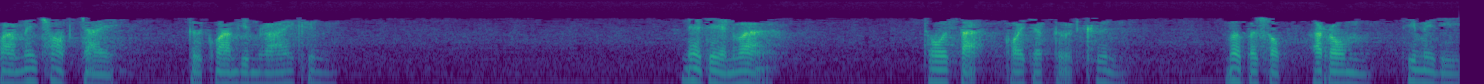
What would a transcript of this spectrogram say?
ความไม่ชอบใจ เกิดความยินร้ายขึ้นเนี่ยจะเห็นว่า โทสะ คอยจะเกิดขึ้น เมื่อประสบอารมณ์ที่ไม่ดี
